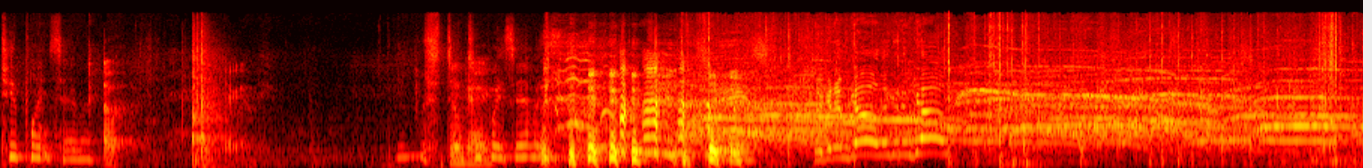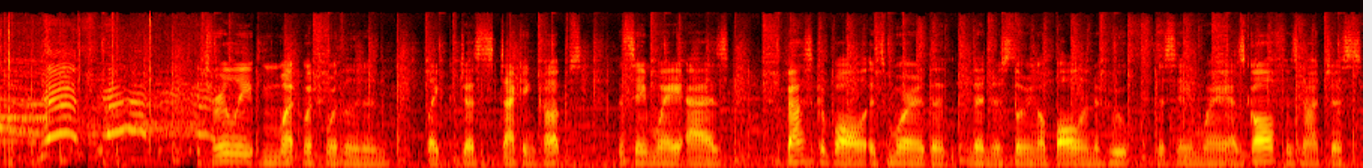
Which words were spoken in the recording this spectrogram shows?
2.7. Oh, there you go. Still Okay. 2.7. Look at him go, look at him go. Yes, yes! It's really much, much more than like just stacking cups. The same way as basketball is more than, than just throwing a ball in a hoop. The same way as golf is not just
